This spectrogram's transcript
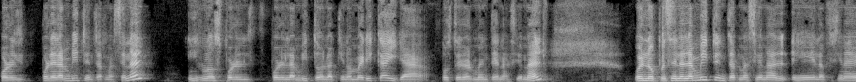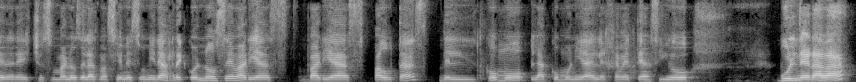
por, el, ámbito internacional, irnos por el, por el ámbito Latinoamérica y ya posteriormente nacional. Bueno, pues en el ámbito internacional, eh, la Oficina de Derechos Humanos de las Naciones Unidas reconoce varias, varias pautas del cómo la comunidad LGBT ha sido vulnerada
